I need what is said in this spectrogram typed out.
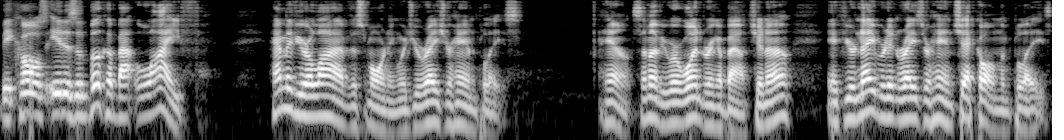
because it is a book about life. How many of you are alive this morning? Would you raise your hand, please? Yeah, some of you were wondering about, you know. If your neighbor didn't raise their hand, check on them, please.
